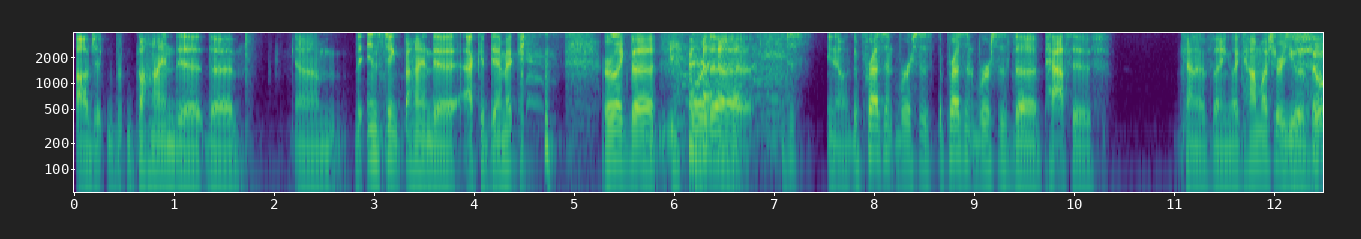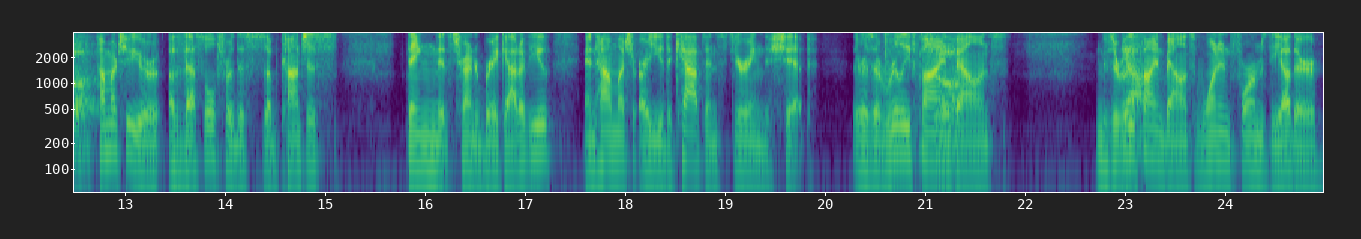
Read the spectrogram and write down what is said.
object b- behind the the um, the instinct behind the academic or like the or the just you know the present versus the present versus the passive kind of thing like how much are you a, Sure. how much are you a vessel for this subconscious thing that's trying to break out of you and how much are you the captain steering the ship there's a really fine Sure. balance there's a really Yeah. fine balance one informs the other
